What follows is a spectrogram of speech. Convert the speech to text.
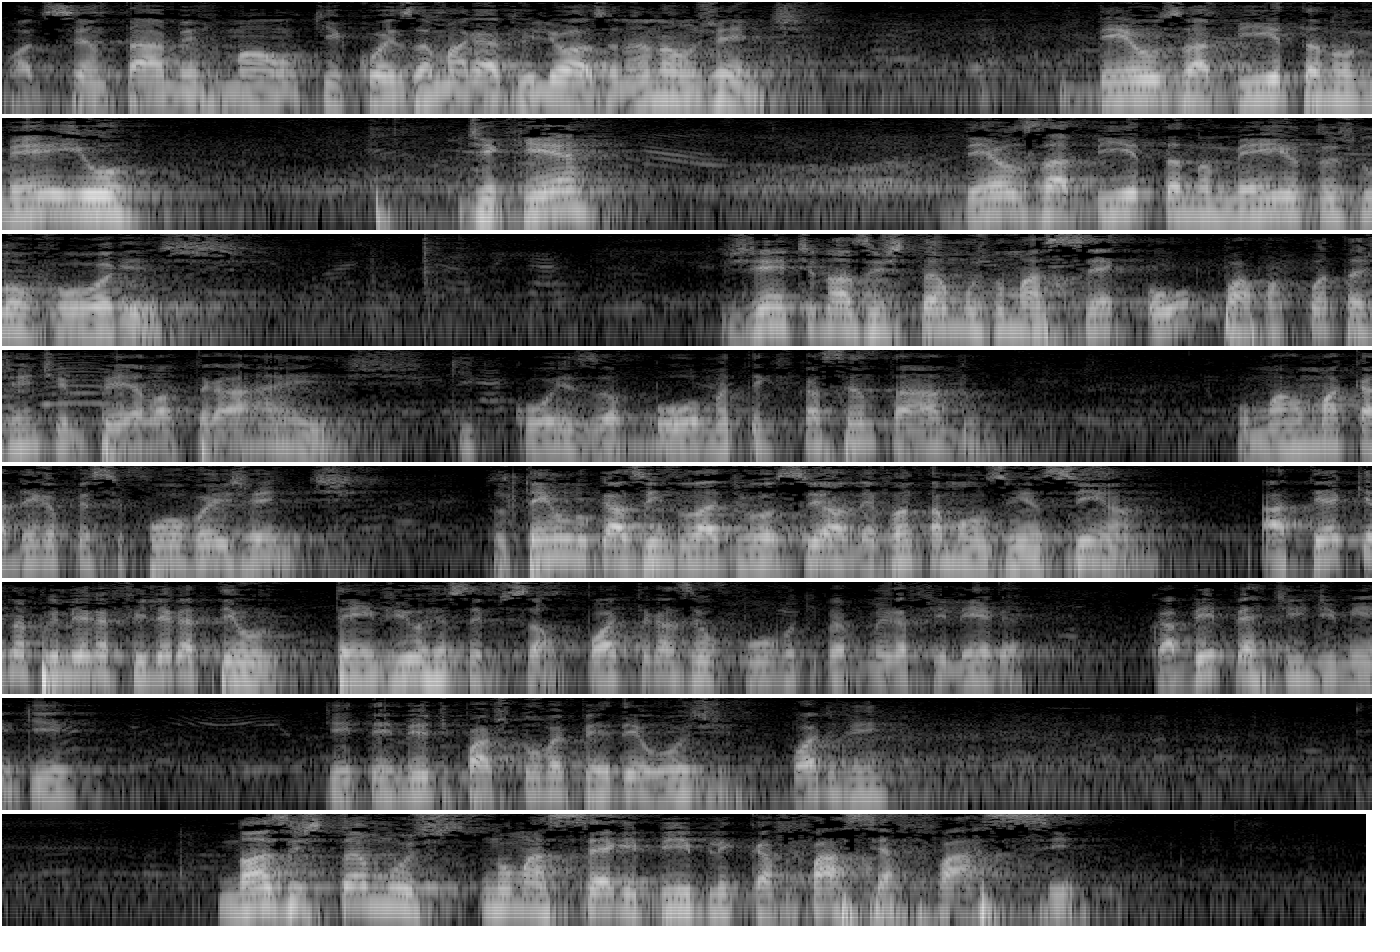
Pode sentar, meu irmão, que coisa maravilhosa, não é não, gente? Deus habita no meio de quê? Deus habita no meio dos louvores. Gente, nós estamos numa série. Opa, mas quanta gente em pé lá atrás. Que coisa boa, mas tem que ficar sentado. Vamos arrumar uma cadeira para esse povo aí, gente. Tu tem um lugarzinho do lado de você, ó. Levanta a mãozinha assim, ó. Até aqui na primeira fileira teu, tem viu recepção. Pode trazer o povo aqui para a primeira fileira. Ficar bem pertinho de mim aqui. Quem tem medo de pastor vai perder hoje. Pode vir. Nós estamos numa série bíblica face a face.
